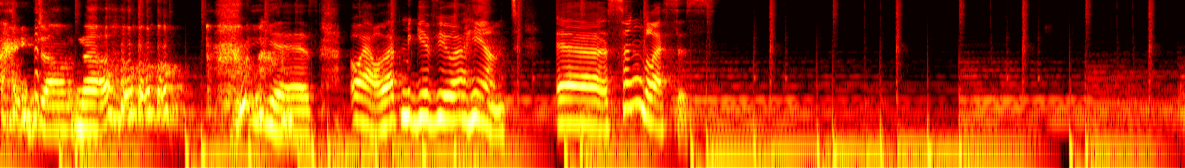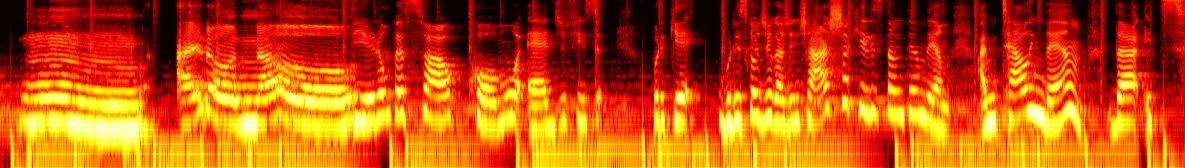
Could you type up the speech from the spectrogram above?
I don't know. yes. Well, let me give you a hint. Uh, sunglasses. Hmm. I don't know. Viram, pessoal, como é difícil. Porque Por isso que eu digo, a gente acha que eles estão entendendo. I'm telling them that it's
